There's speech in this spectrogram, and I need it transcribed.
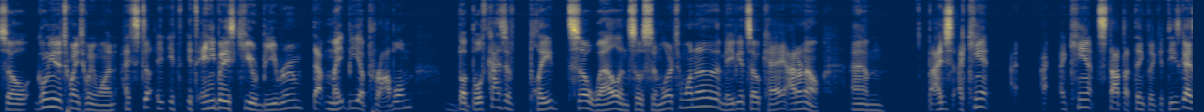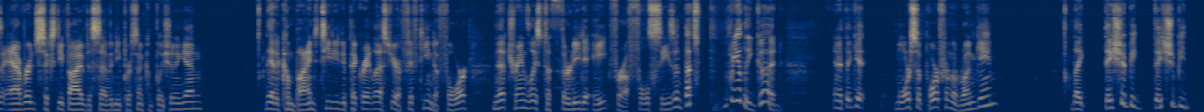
So going into 2021, I still it, it's anybody's QB room. That might be a problem, but both guys have played so well and so similar to one another that maybe it's okay. I don't know. Um, but I just I can't I, I can't stop but think like if these guys average 65 to 70 percent completion again, they had a combined TD to pick rate last year of 15 to four. I mean that translates to 30 to eight for a full season. That's really good. And if they get more support from the run game, like they should be they should be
